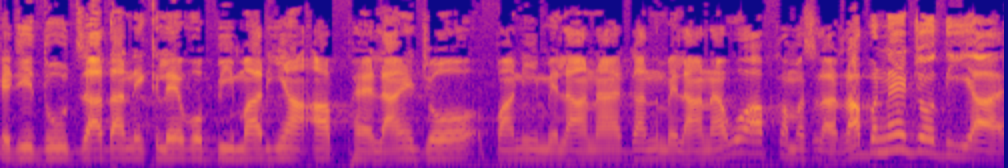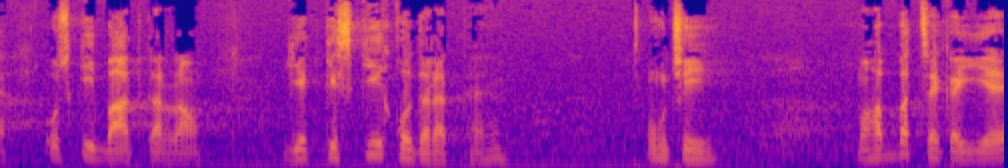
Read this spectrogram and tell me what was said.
कि जी दूध ज़्यादा निकले, वो बीमारियाँ आप फैलाएँ, जो पानी मिलाना है, गंद मिलाना है, वो आपका मसला रब ने जो दिया है, उसकी बात कर रहा हूँ। ये किसकी कुदरत है? ऊँची मोहब्बत से कहिए,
